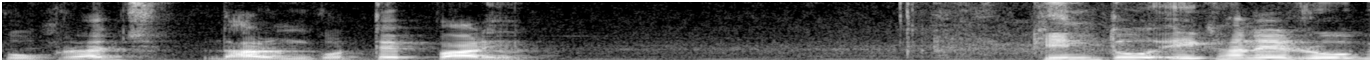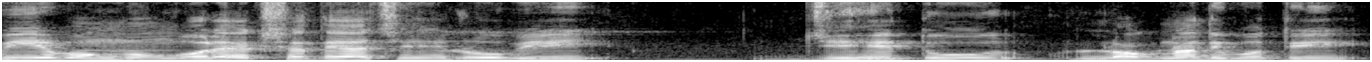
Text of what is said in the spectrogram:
পোকরাজ ধারণ করতে পারে। কিন্তু এখানে রবি এবং মঙ্গল একসাথে আছে। রবি যেহেতু লগ্নাধিপতি,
